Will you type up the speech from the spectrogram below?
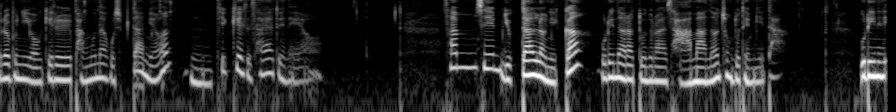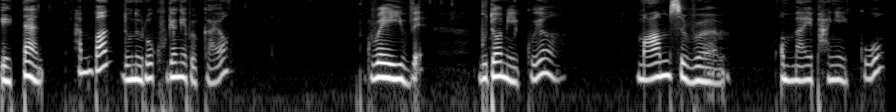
여러분이 여기를 방문하고 싶다면 음, 티켓을 사야 되네요. 36달러니까 우리나라 돈으로 한 4만 원 정도 됩니다. 우리는 일단 한번 눈으로 구경해 볼까요? grave 무덤이 있고요. mom's room 엄마의 방이 있고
